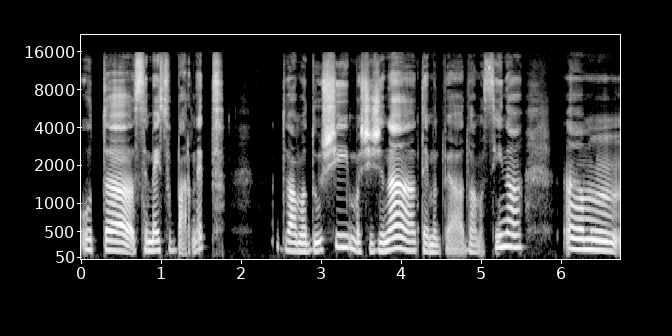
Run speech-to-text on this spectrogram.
от а, семейство Барнет. Двама души, мъж и жена, те имат двама сина. Ам,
